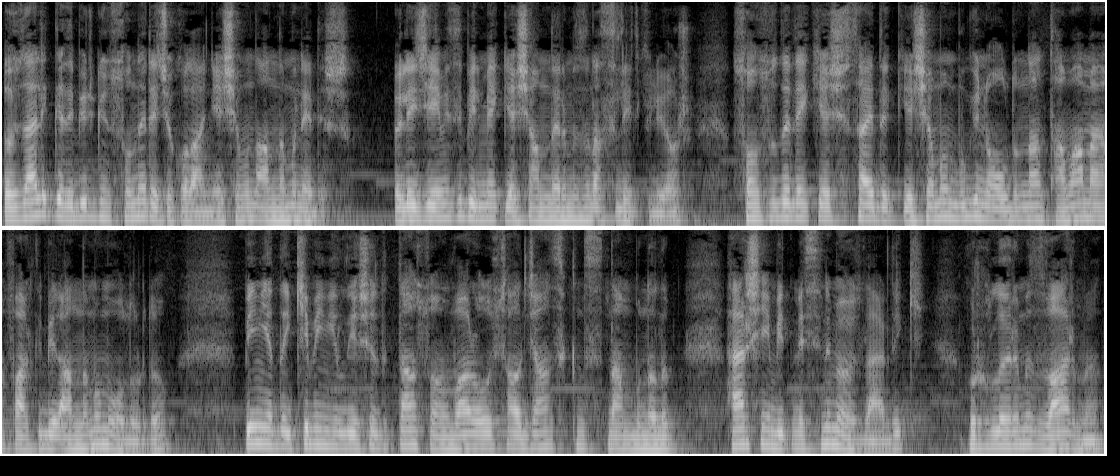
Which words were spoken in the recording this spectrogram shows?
özellikle de bir gün sona erecek olan yaşamın anlamı nedir? Öleceğimizi bilmek yaşamlarımızı nasıl etkiliyor? Sonsuza dek yaşasaydık yaşamın bugün olduğundan tamamen farklı bir anlamı mı olurdu? Bin ya da iki bin yıl yaşadıktan sonra varoluşsal can sıkıntısından bunalıp her şeyin bitmesini mi özlerdik? Ruhlarımız var mı?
